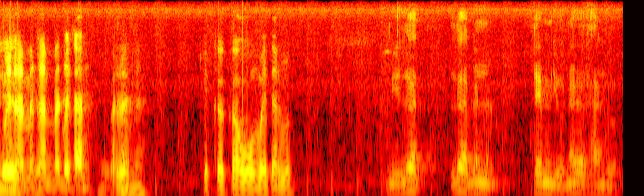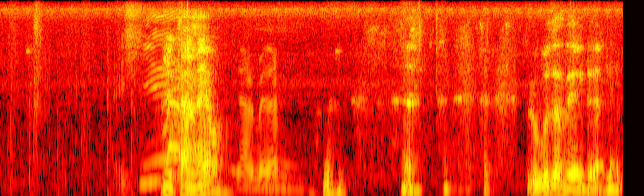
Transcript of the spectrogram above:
เลไม่ยทันไม่ทันไม่ทันไปเลยเจ็กก็เข้าวงไม่ทันมั้งมีเลือดเลือดมันเต็มอยู่น่าจะทันอยู่ไอ้เหี้ยไม่ทันแล้วไม่ทันไม่ทัน รู้ตั้งแต่เดือนเลย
